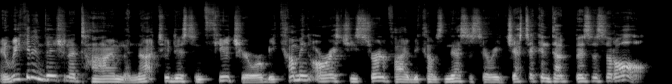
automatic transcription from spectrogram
And we can envision a time in the not too distant future where becoming RSG certified becomes necessary just to conduct business at all.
